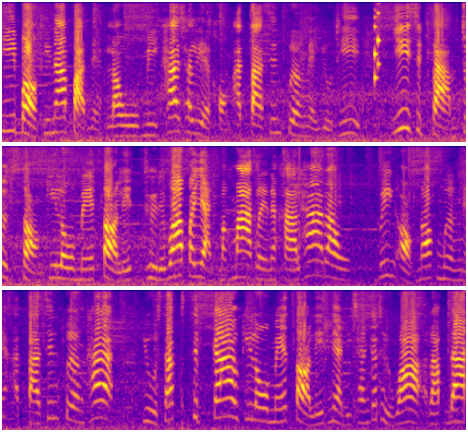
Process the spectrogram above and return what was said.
ที่บอกที่หน้าปัดเนี่ยเรามีค่าเฉลี่ยของอัตราสิ้นเปลืองเนี่ยอยู่ที่ 23.2 กิโลเมตรต่อลิตร ถือได้ว่าประหยัดมาก ๆ เลยนะคะ ถ้าเรา วิ่งออกนอกเมืองเนี่ยอัตราสิ้นเปลืองถ้าอยู่สัก 19 กิโลเมตรต่อลิตรเนี่ยดิฉันก็ถือว่ารับได้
